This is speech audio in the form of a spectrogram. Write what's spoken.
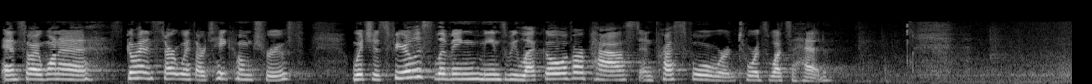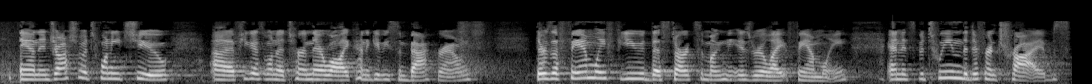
And so I want to go ahead and start with our take home truth which is fearless living means we let go of our past and press forward towards what's ahead. And in Joshua 22, uh, if you guys want to turn there while I kind of give you some background, there's a family feud that starts among the Israelite family, and it's between the different tribes.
